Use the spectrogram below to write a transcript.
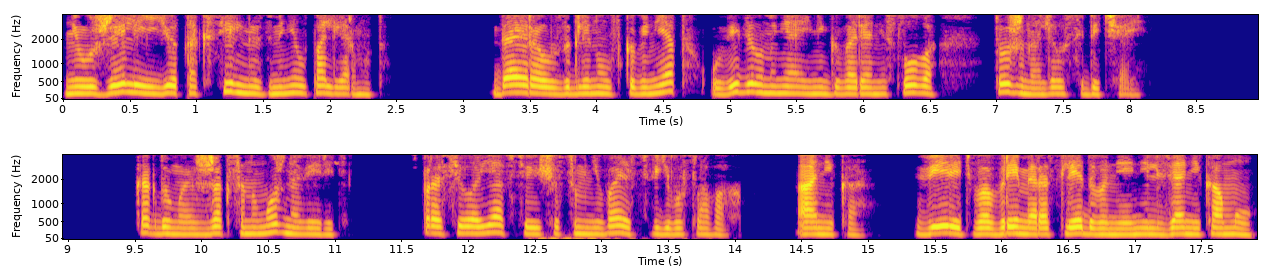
Неужели ее так сильно изменил Палермут? Дайрелл заглянул в кабинет, увидел меня и, не говоря ни слова, тоже налил себе чай. «Как думаешь, Жаксону можно верить?» Спросила я, все еще сомневаясь в его словах. «Аника, верить во время расследования нельзя никому»,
